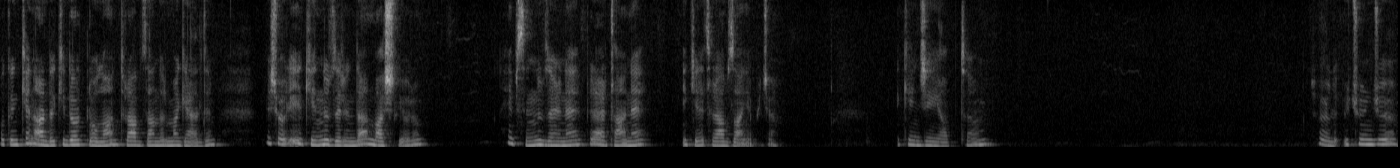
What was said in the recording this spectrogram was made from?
Bakın kenardaki dörtlü olan trabzanlarıma geldim. Ve şöyle ilkinin üzerinden başlıyorum. Hepsinin üzerine birer tane ikili trabzan yapacağım. İkinciyi yaptım. Şöyle üçüncü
